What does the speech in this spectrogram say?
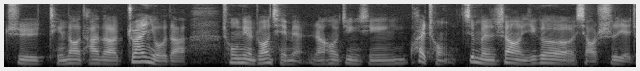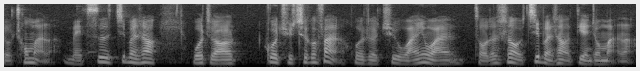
去停到它的专有的充电桩前面，然后进行快充，基本上一个小时也就充满了。每次基本上我只要过去吃个饭或者去玩一玩，走的时候基本上电就满了，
